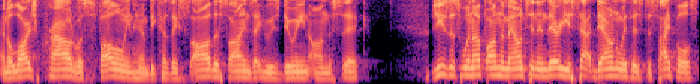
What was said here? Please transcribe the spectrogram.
and a large crowd was following him because they saw the signs that he was doing on the sick. Jesus went up on the mountain, and there he sat down with his disciples.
